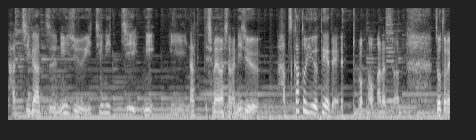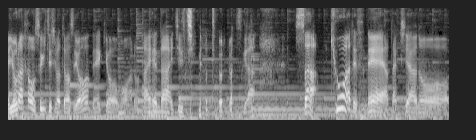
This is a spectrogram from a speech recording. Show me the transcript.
8月21日になってしまいましたが、20 20日という体で 今日はお話しします。ちょっとね、夜中を過ぎてしまってますよ。で、今日もあの大変な一日になっておりますが、さあ、今日はですね、私、あの、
